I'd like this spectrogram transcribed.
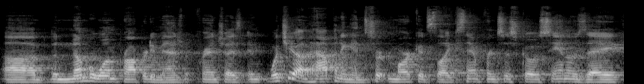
Uh, the number one property management franchise, and what you have happening in certain markets like San Francisco, San Jose,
